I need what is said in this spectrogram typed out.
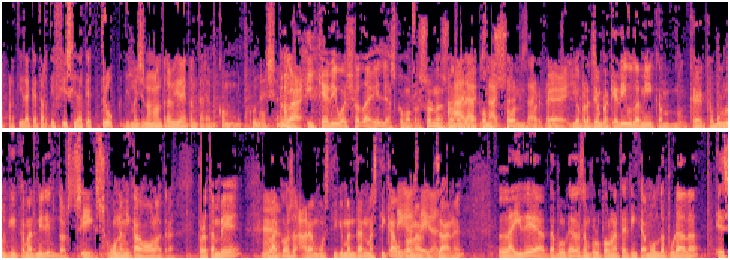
a partir d'aquest artifici, d'aquest truc d'imaginar una altra vida, intentarem com conèixer, no? Clar, i què diu això d'elles com a persones, no? Ara, També de com exacte, són, exacte. perquè jo, per exemple, què diu de mi que, que, que vulgui que m'admirin? Doncs sí, sóc una mica agòlatra. Però també Ah. la cosa... Ara m'ho estic inventant, m'estic autoanalitzant, eh? La idea de voler desenvolupar una tècnica molt depurada és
